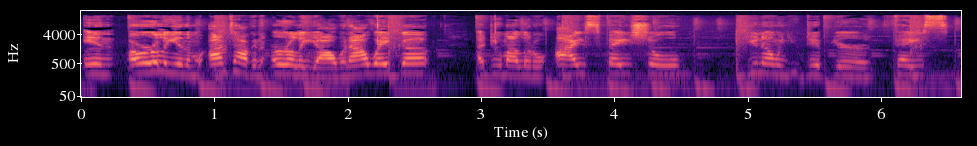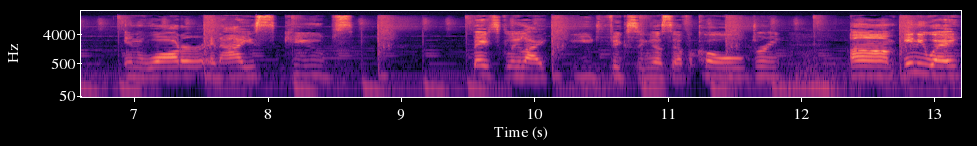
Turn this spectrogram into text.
in early in the I'm talking early y'all when I wake up I do my little ice facial you know when you dip your face in water and ice cubes basically like you fixing yourself a cold drink. Um anyway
